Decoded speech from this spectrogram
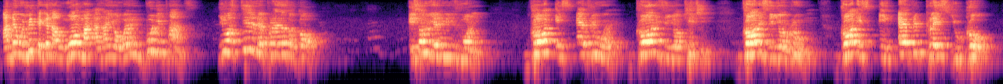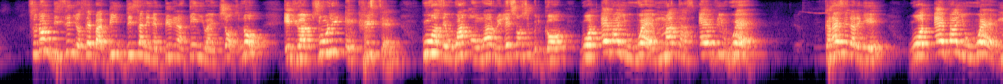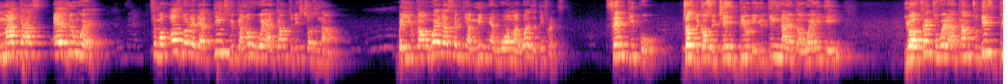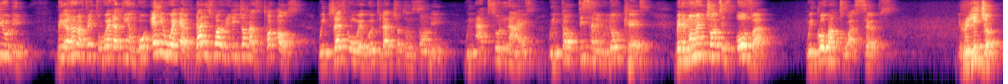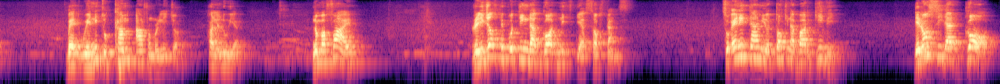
and then we meet again at Walmart and now you're wearing booty pants. You are still in the presence of God. Is somebody hearing me this morning? God is everywhere. God is in your kitchen. God is in your room. God is in every place you go. So don't deceive yourself by being decent in a building and think you are in church. No. If you are truly a Christian who has a one on one relationship with God, whatever you wear matters everywhere. Can I say that again? Whatever you wear matters everywhere. Some of us know that there are things we cannot wear and come to this church now. But you can wear that same thing and meet me and at Walmart. What is the difference? Same people. Just because you change building, you think now you can wear anything? You're afraid to wear and come to this building, but you're not afraid to wear that thing and go anywhere else. That is what religion has taught us. We dress when we're going to that church on Sunday. We act so nice. We talk decently. We don't care. But the moment church is over, we go back to ourselves. Religion. But we need to come out from religion. Hallelujah. Number five, religious people think that God needs their substance. So anytime you're talking about giving, they don't see that God,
